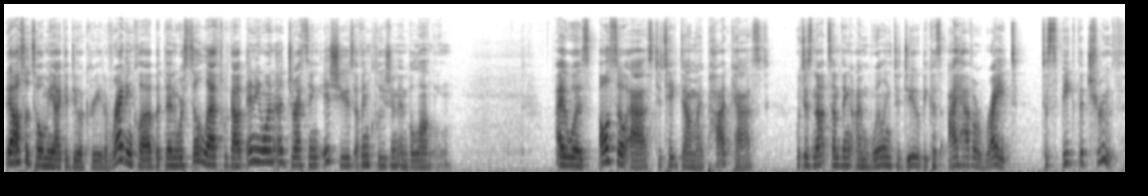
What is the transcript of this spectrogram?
They also told me I could do a creative writing club, but then we're still left without anyone addressing issues of inclusion and belonging. I was also asked to take down my podcast which is not something I'm willing to do because I have a right to speak the truth.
